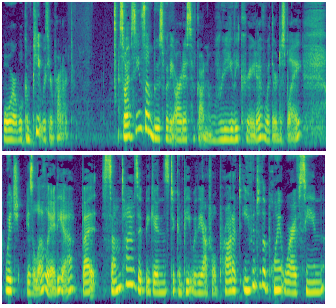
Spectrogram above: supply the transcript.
or will compete with your product. So I've seen some booths where the artists have gotten really creative with their display, which is a lovely idea, but sometimes it begins to compete with the actual product, even to the point where I've seen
